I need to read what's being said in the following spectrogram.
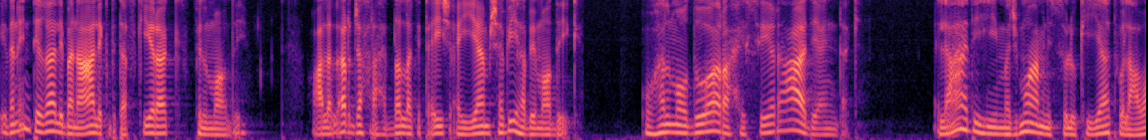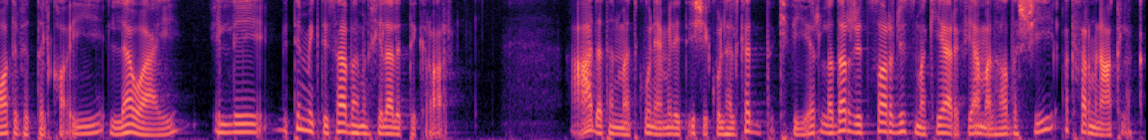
إذا أنت غالبا عالق بتفكيرك في الماضي. وعلى الأرجح رح تضلك تعيش أيام شبيهة بماضيك. وهالموضوع رح يصير عادي عندك. العادي هي مجموعة من السلوكيات والعواطف التلقائية اللاواعي اللي بتم اكتسابها من خلال التكرار. عادة ما تكون عملت إشي كل هالكد كثير لدرجة صار جسمك يعرف يعمل هذا الشي أكثر من عقلك.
